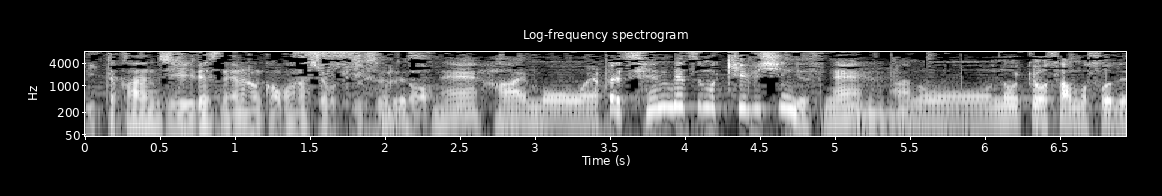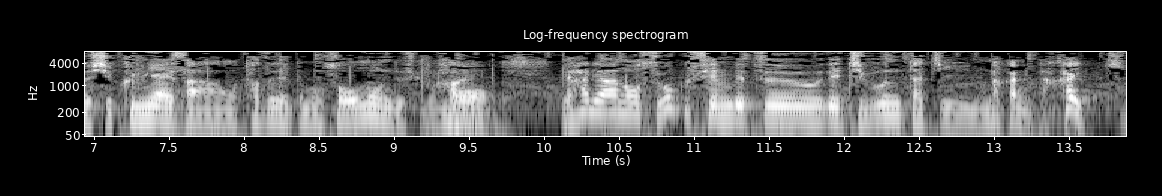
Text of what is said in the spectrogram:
いった感じですね。なんかお話をお聞きすそうると。ですね。はい。もう、やっぱり選別も厳しいんですね。うんあの、農協さんもそうですし、組合さんを訪ねてもそう思うんですけども、はいやはりあの、すごく選別で自分たちの中に高いき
